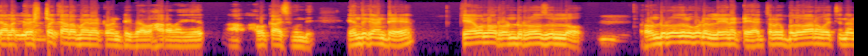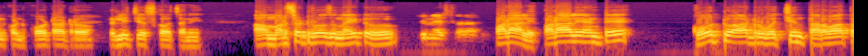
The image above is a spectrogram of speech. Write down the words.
చాలా క్లిష్టకరమైనటువంటి వ్యవహారం అయ్యే అవకాశం ఉంది. ఎందుకంటే కేవలం రెండు రోజుల్లో రెండు రోజులు కూడా లేనట్టే. యాక్చువల్గా బుధవారం వచ్చింది అనుకోండి కోర్ట్ ఆర్డర్ రిలీజ్ చేసుకోవచ్చని. ఆ మరుసటి రోజు నైట్ పడాలి. పడాలి. అంటే కోర్టు ఆర్డర్ వచ్చిన తర్వాత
